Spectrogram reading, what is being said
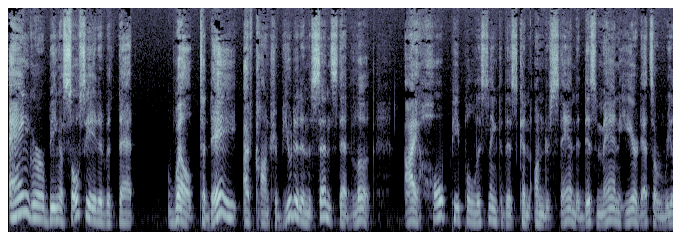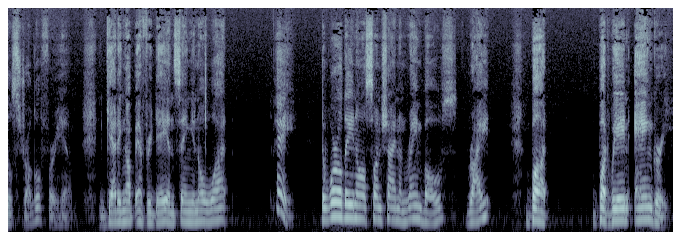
anger being associated with that well today i've contributed in the sense that look i hope people listening to this can understand that this man here that's a real struggle for him getting up every day and saying you know what hey the world ain't all sunshine and rainbows right but but we ain't angry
